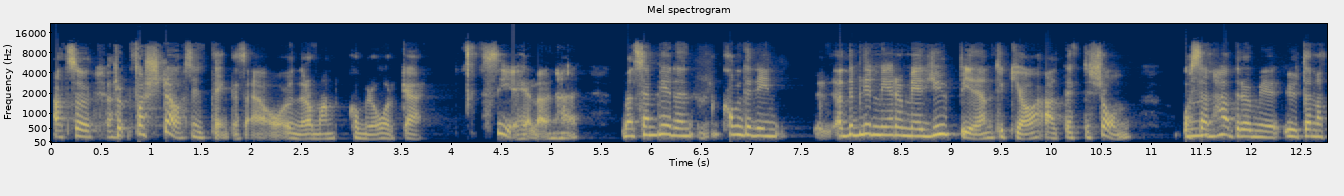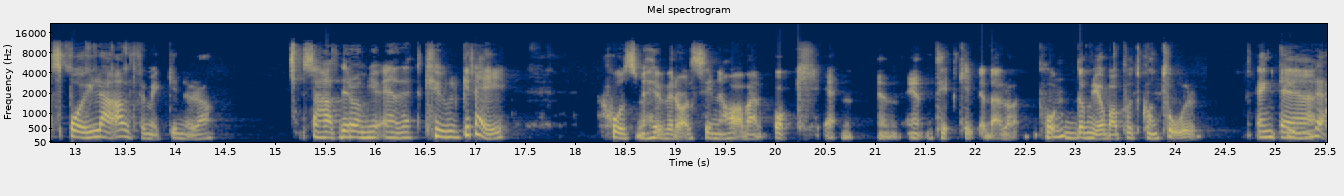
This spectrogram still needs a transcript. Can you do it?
Alltså, ja. första avsnittet tänkte jag så här, undrar om man kommer att orka se hela den här. Men sen blev den, kom det in, ja, det blev mer och mer djup i den tycker jag, allt eftersom. Och mm. sen hade de ju, utan att spoila allt för mycket nu då, så hade de ju en rätt kul grej hon som är huvudrollsinnehavaren och en, en, en till kille där då. På, mm. De jobbar på ett kontor en kille? Eh,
